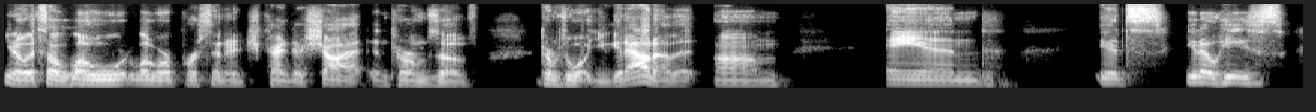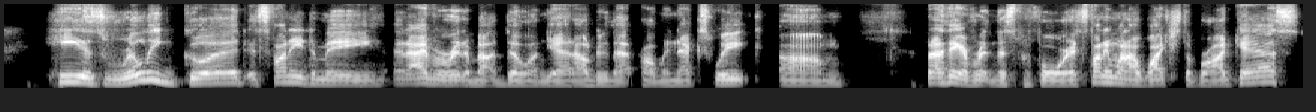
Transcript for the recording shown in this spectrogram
you know it's a lower lower percentage kind of shot in terms of in terms of what you get out of it. Um, and it's you know he's he is really good. It's funny to me, and I haven't written about Dillon yet. I'll do that probably next week. Um, but I think I've written this before. It's funny when I watch the broadcast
